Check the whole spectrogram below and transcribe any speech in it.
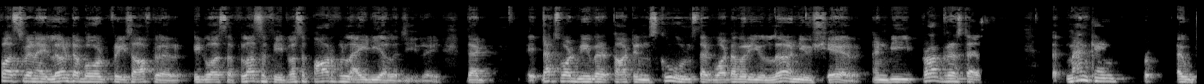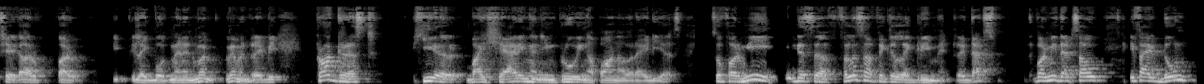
first when I learned about free software, it was a philosophy. It was a powerful ideology, right? That that's what we were taught in schools that whatever you learn you share. And we progressed as mankind i would say are like both men and women right? We progressed here by sharing and improving upon our ideas. So for me it is a philosophical agreement right? That's for me that's how if i don't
